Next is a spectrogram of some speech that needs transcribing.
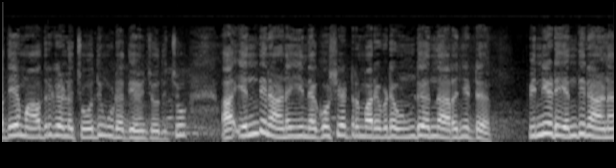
അതേ മാതൃകയുള്ള ചോദ്യം കൂടി അദ്ദേഹം ചോദിച്ചു. എന്തിനാണ് ഈ നെഗോഷിയേറ്റർമാർ ഇവിടെ ഉണ്ട് എന്ന് അറിഞ്ഞിട്ട് പിന്നീട് എന്തിനാണ്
